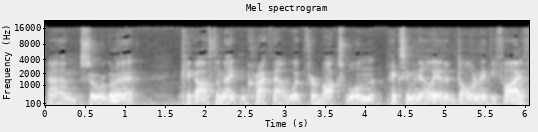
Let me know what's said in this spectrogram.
Um, so we're going to kick off the night and crack that whip for box one, Pixie Manelli at a dollar ninety five,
